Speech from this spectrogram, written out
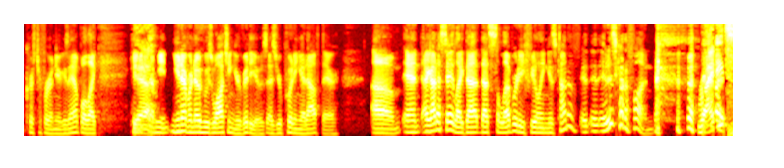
Christopher in your example. Like, he, yeah, I mean, you never know who's watching your videos as you're putting it out there. Um, and I gotta say, like that that celebrity feeling is kind of it, it is kind of fun, right?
